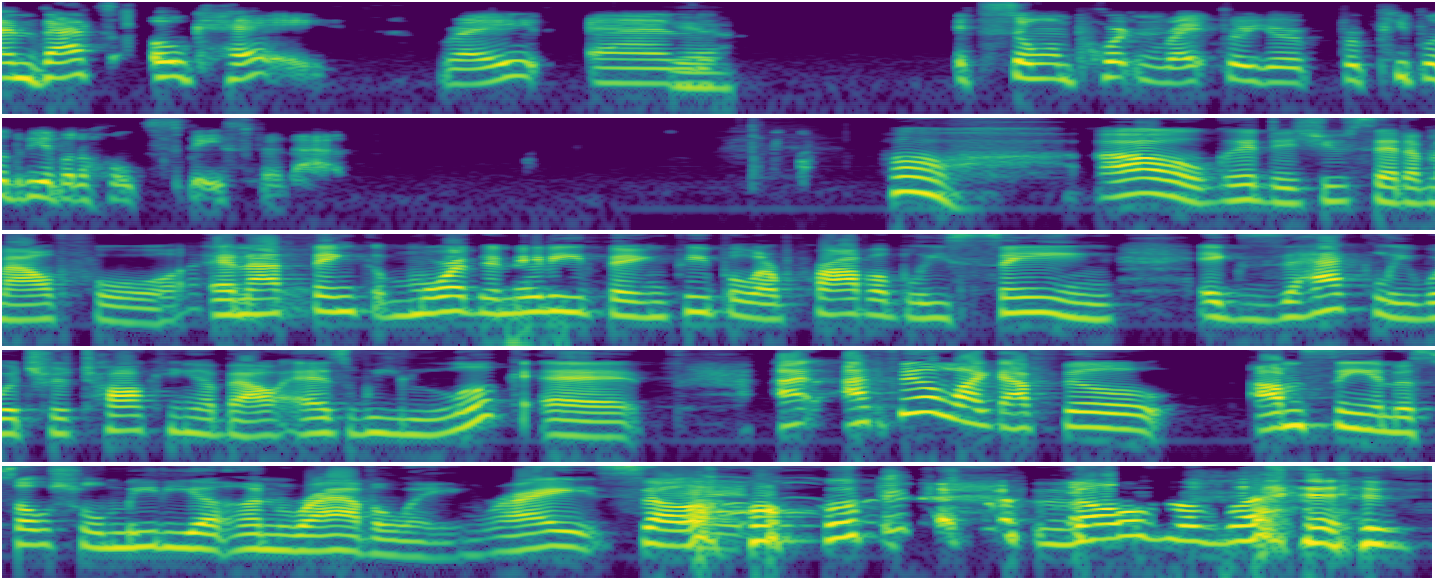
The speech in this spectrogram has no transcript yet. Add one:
and that's okay, right? And yeah. it's so important, right, for your for people to be able to hold space for that. Oh, oh goodness, you said a mouthful. And I think more than anything, people are probably seeing exactly what you're talking about as we look at I, I feel like I feel I'm seeing the social media unraveling, right? So those of us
